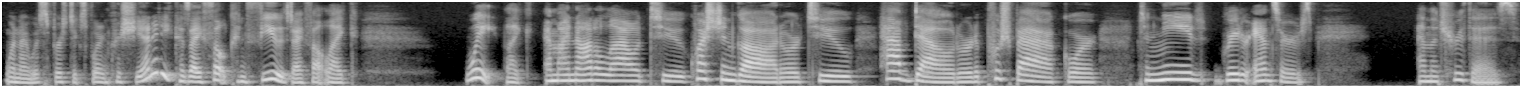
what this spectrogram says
when I was first exploring Christianity because I felt confused. I felt like, wait, like, am I not allowed to question God or to have doubt or to push back or to need greater answers? And the truth is,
